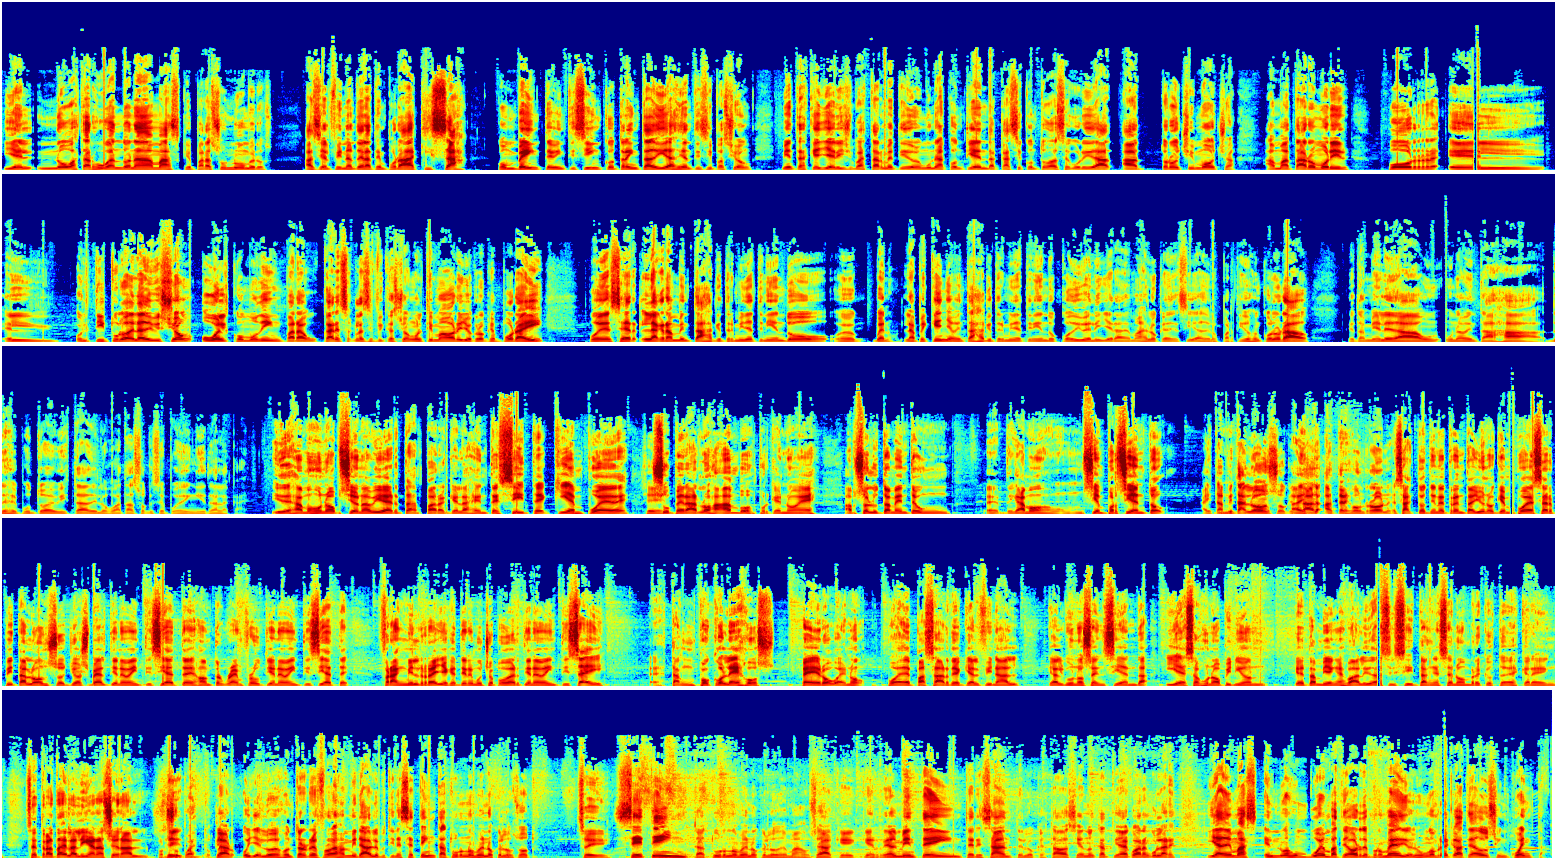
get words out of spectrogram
y él no va a estar jugando nada más que para sus números hacia el final de la temporada, quizás con 20, 25, 30 días de anticipación, mientras que Yelich va a estar metido en una contienda casi con toda seguridad a trocha y mocha, a matar o morir por el, el- el título de la división o el comodín para buscar esa clasificación última hora y yo creo que por ahí puede ser la gran ventaja que termine teniendo, eh, bueno, la pequeña ventaja que termine teniendo Cody Bellinger, además de lo que decías de los partidos en Colorado, que también le da un- una ventaja desde el punto de vista de los batazos que se pueden ir a la calle. Y dejamos una opción abierta para que la gente cite quién puede Sí. superarlos a ambos, porque no es absolutamente un, eh, digamos, un 100%. Ahí está Pita Alonso, que está, está. a tres honrones. Exacto, tiene 31. ¿Quién puede ser Pete Alonso? Josh Bell tiene 27, Hunter Renfro tiene 27, Frank Mil Reyes, que tiene mucho poder, tiene 26. Están un poco lejos, pero bueno, puede pasar de aquí al final que alguno se encienda y esa es una opinión que también es válida si citan ese nombre que ustedes creen. Se trata de la Liga Nacional, por Sí, supuesto. Claro, oye, lo de Hunter Renfro es admirable, pero tiene 70 turnos menos que los otros. Sí. 70 turnos menos que los demás. O sea, que, que realmente interesante lo que estaba haciendo en cantidad de cuadrangulares. Y además, él no es un buen bateador de promedio, él es un hombre que batea 250.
